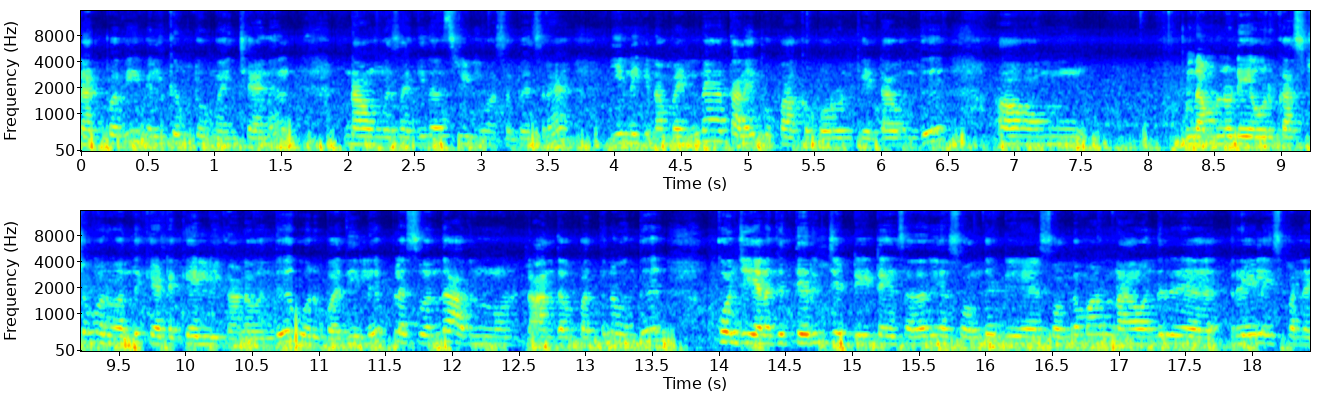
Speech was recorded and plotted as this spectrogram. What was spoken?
நட்பவி வெல்கம் டு மை சேனல் நான் உங்கள் சங்கீதா ஸ்ரீனிவாசன் பேசுகிறேன் இன்றைக்கி நம்ம என்ன தலைப்பு பார்க்க போகிறோம்னு கேட்டால் வந்து நம்மளுடைய ஒரு கஸ்டமர் வந்து கேட்ட கேள்விக்கான வந்து ஒரு பதில் ப்ளஸ் வந்து அதனோட அந்த பற்றின வந்து கொஞ்சம் எனக்கு தெரிஞ்ச டீட்டெயில்ஸ் அதாவது என் சொந்த டீ சொந்தமாக நான் வந்து ரியலைஸ் பண்ண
